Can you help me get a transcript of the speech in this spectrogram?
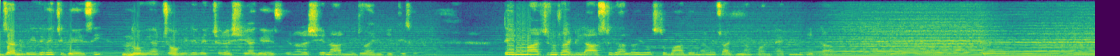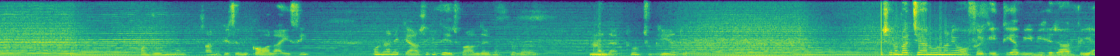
ਜਨਵਰੀ ਦੇ ਵਿੱਚ ਗਏ ਸੀ। ਹਮ। 2024 ਦੇ ਵਿੱਚ ਰਸ਼ੀਆ ਗਏ ਸੀ। ਉਹਨਾਂ ਰਸ਼ੀਅਨ ਆਰਮੀ ਜੁਆਇਨ ਕੀਤੀ ਸੀ। 3 ਮਾਰਚ ਨੂੰ ਸਾਡੀ ਲਾਸਟ ਗੱਲ ਹੋਈ। ਉਸ ਤੋਂ ਬਾਅਦ ਉਹਨਾਂ ਨੇ ਸਾਡੇ ਨਾਲ ਕੰਟੈਕਟ ਨਹੀਂ ਕੀਤਾ। ਅਜੇ ਨੂੰ ਸਾਨੂੰ ਕਿਸੇ ਦੀ ਕਾਲ ਆਈ ਸੀ। ਉਹਨਾਂ ਨੇ ਕਿਹਾ ਸੀ ਕਿ ਤੇਜਪਾਲ ਦੇ ਮਤਲਬ ਡੈਥ ਹੋ ਚੁੱਕੀ ਹੈ। ਤੇ ਬੱਚਿਆਂ ਨੂੰ ਉਹਨਾਂ ਨੇ ਆਫਰ ਕੀਤੀ ਆ 20 ਹਜ਼ਾਰ ਰੁਪਇਆ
